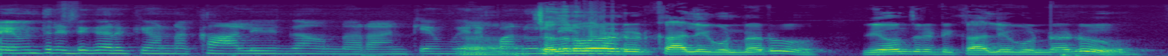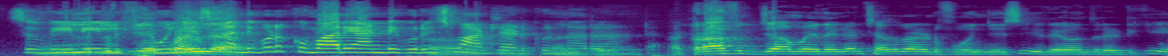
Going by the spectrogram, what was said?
రేవంత్ రెడ్డి గారికి ఏమన్నా ఖాళీగా ఉన్నారా? ఇంకేం వేరే పనులు చంద్రబాబు నాయుడు ఖాళీగా ఉన్నారు. రేవంత్ రెడ్డి ఖాళీగా ఉన్నాడు. సో వీళ్ళు ఫోన్ చేసి అది కూడా కుమారి ఆంటీ గురించి మాట్లాడుకున్నారు అంట. ట్రాఫిక్ జామ్ అయినా కానీ చంద్రబాబు నాయుడు ఫోన్ చేసి రేవంత్ రెడ్డికి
